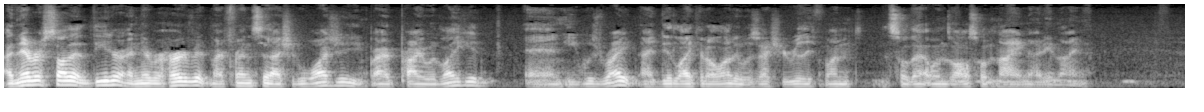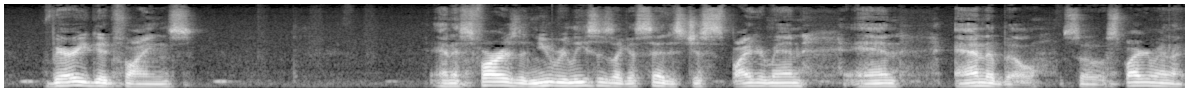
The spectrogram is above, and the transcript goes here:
I never saw that in theater. I never heard of it. My friend said I should watch it. I probably would like it, and he was right. I did like it a lot. It was actually really fun. So that one's also nine ninety nine. Very good finds. And as far as the new releases, like I said, it's just Spider Man and Annabelle. So Spider Man,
